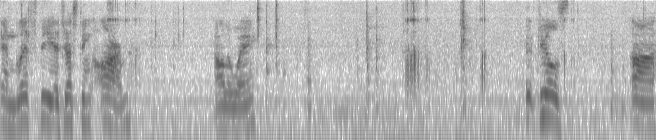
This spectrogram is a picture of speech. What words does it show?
and lift the adjusting arm out of the way. It feels uh,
